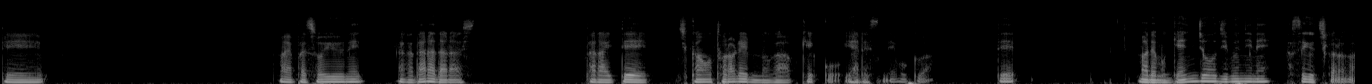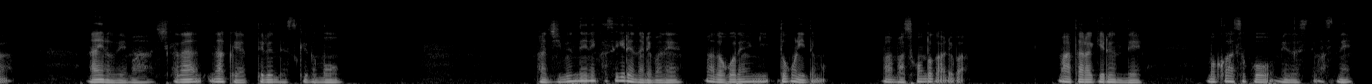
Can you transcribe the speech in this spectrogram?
で、まあやっぱりそういうね、なんかダラダラし働いて、時間を取られるのが結構嫌ですね、僕は。で、まあでも現状自分にね、稼ぐ力がないので、まあ仕方なくやってるんですけども、まあ自分でね、稼げるようになればね、まあどこでに、どこにいても、まあパソコンとかあれば、まあ働けるんで、僕はそこを目指してますね。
